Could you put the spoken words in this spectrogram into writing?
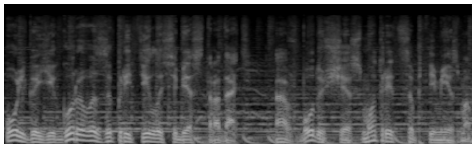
Ольга Егорова запретила себе страдать, а в будущее смотрит с оптимизмом.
